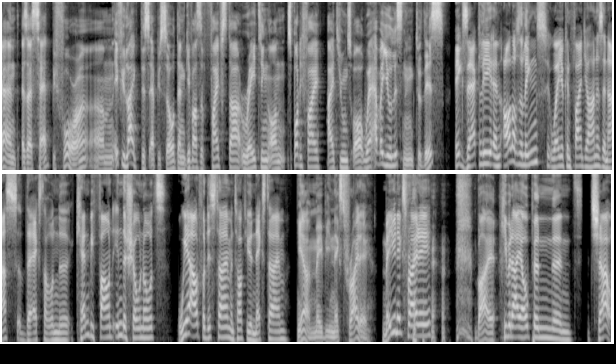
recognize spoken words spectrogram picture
Yeah, and as I said before, um, if you liked this episode, then give us a five star rating on Spotify, iTunes, or wherever you're listening to this. Exactly. And all of the links where you can find Johannes and us, the Extrarunde, can be found in the show notes. We are out for this time and talk to you next time. Yeah, maybe next Friday. Maybe next Friday. Bye. Keep an eye open and ciao.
